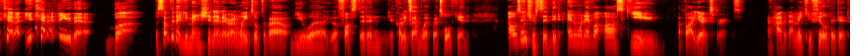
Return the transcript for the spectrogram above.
cannot, you cannot do that. But something that you mentioned earlier on when you talked about you were you were fostered and your colleagues at work were talking, I was interested. Did anyone ever ask you about your experience. And how did that make you feel if they did?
